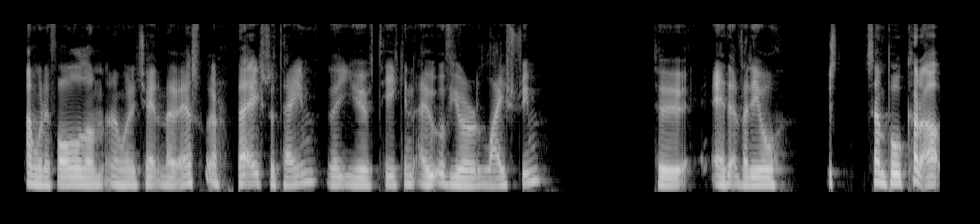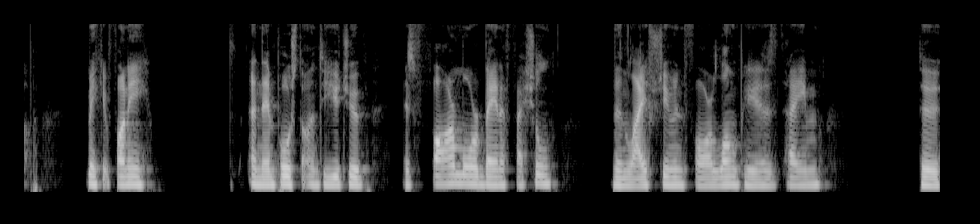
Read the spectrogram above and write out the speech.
I'm going to follow them and I'm going to check them out elsewhere. That extra time that you've taken out of your live stream to edit a video, simple, cut it up, make it funny, and then post it onto YouTube is far more beneficial than live streaming for long periods of time to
